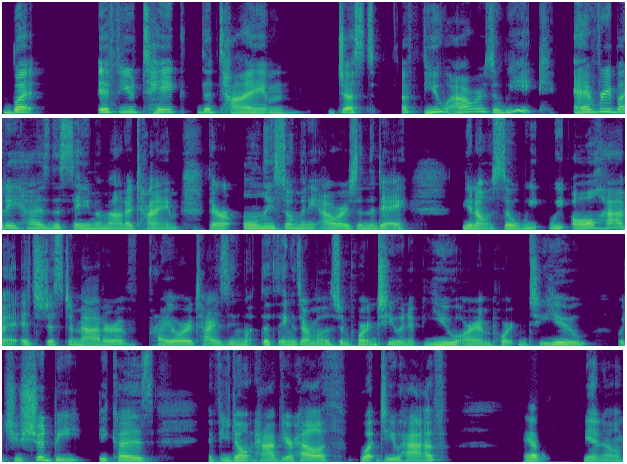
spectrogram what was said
But if you take the time just a few hours a week everybody has the same amount of time. There are only so many hours in the day you know so we we all have it. It's just a matter of prioritizing what the things are most important to you and if you are important to you which you should be because if you don't have your health what do you have? Yep. You know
